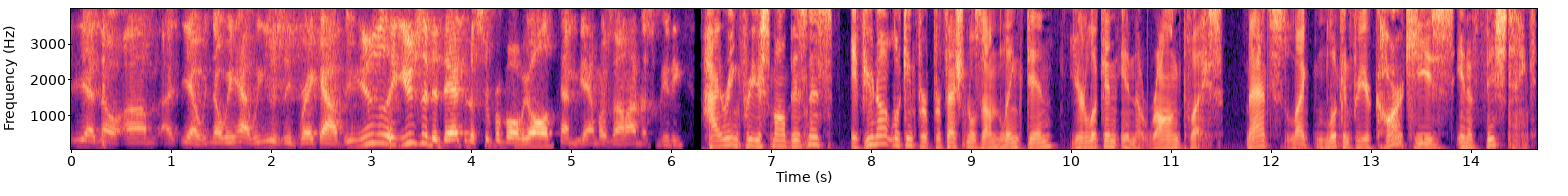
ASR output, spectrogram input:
yeah, no, um, yeah, we know we have. We usually break out. Usually, usually the day after the Super Bowl, we all attend Gamblers Anonymous meeting. Hiring for your small business? If you're not looking for professionals on LinkedIn, you're looking in the wrong place. That's like looking for your car keys in a fish tank.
